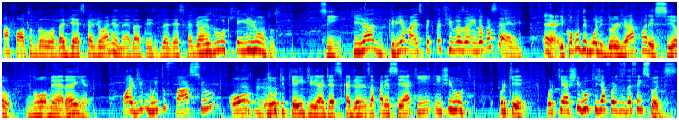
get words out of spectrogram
a foto do, da Jessica Jones, né, da atriz da Jessica Jones do Luke Cage juntos. Sim. Que já cria mais expectativas ainda pra série. É, e como o Demolidor já apareceu no Homem-Aranha, pode muito fácil o Uhum. Luke Cage e a Jessica Jones aparecer aqui em She-Hulk. Por quê? Porque a She-Hulk já foi dos defensores.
